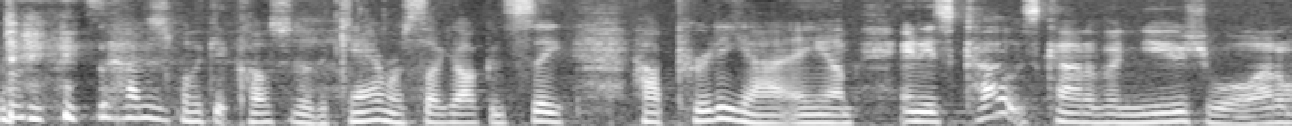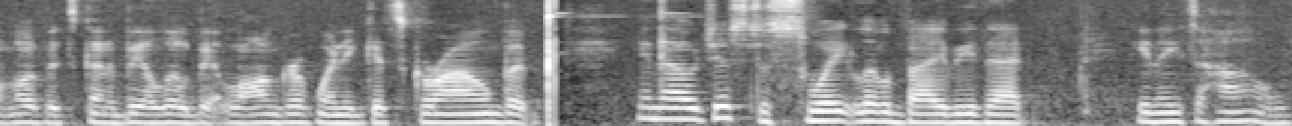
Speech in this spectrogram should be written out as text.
I just want to get closer to the camera so y'all can see how pretty I am. And his coat's kind of unusual. I don't know if it's going to be a little bit longer when he gets grown, but you know, just a sweet little baby that he needs a home.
